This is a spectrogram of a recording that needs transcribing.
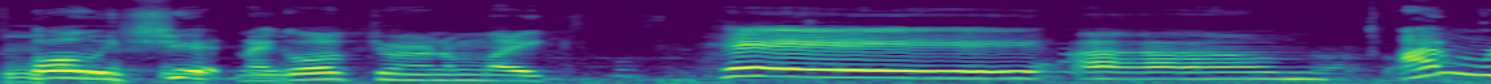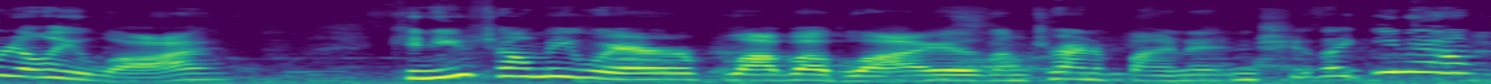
Holy shit! And I go up to her, and I'm like, "Hey, um, I'm really lost." can you tell me where blah blah blah is? I'm trying to find it. And she's like, you know,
